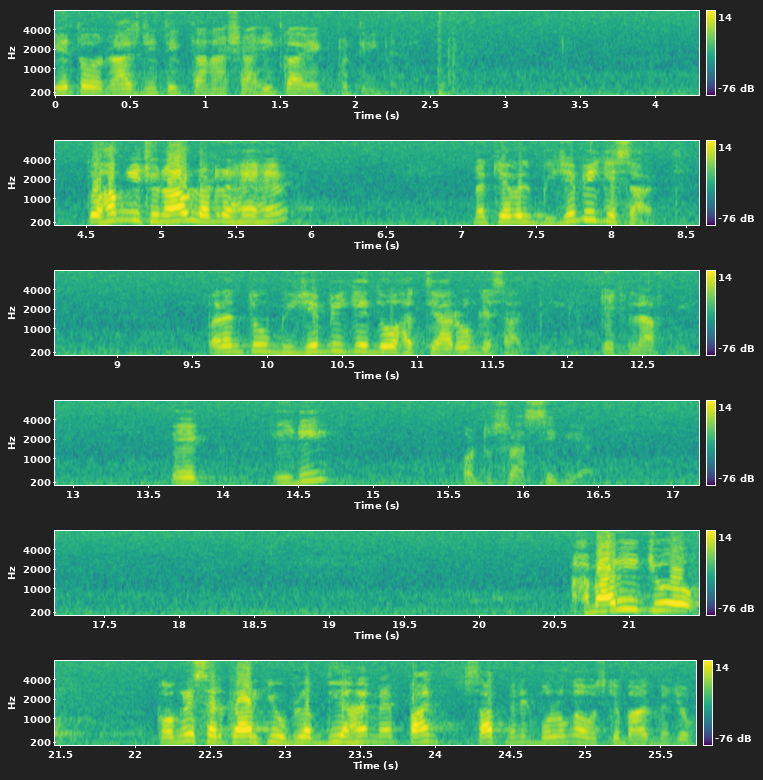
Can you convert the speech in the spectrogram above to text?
ये तो राजनीतिक तानाशाही का एक प्रतीक है। तो हम ये चुनाव लड़ रहे हैं, न केवल बीजेपी के साथ, परंतु बीजेपी के दो हथियारों के साथ भी, के खिलाफ भी, एक ईडी और दूसरा सीबीआई। हमारी जो कांग्रेस सरकार की उपलब्धियाँ हैं, मैं पाँच सात मिनट बोलूँगा, उसके बाद में जो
